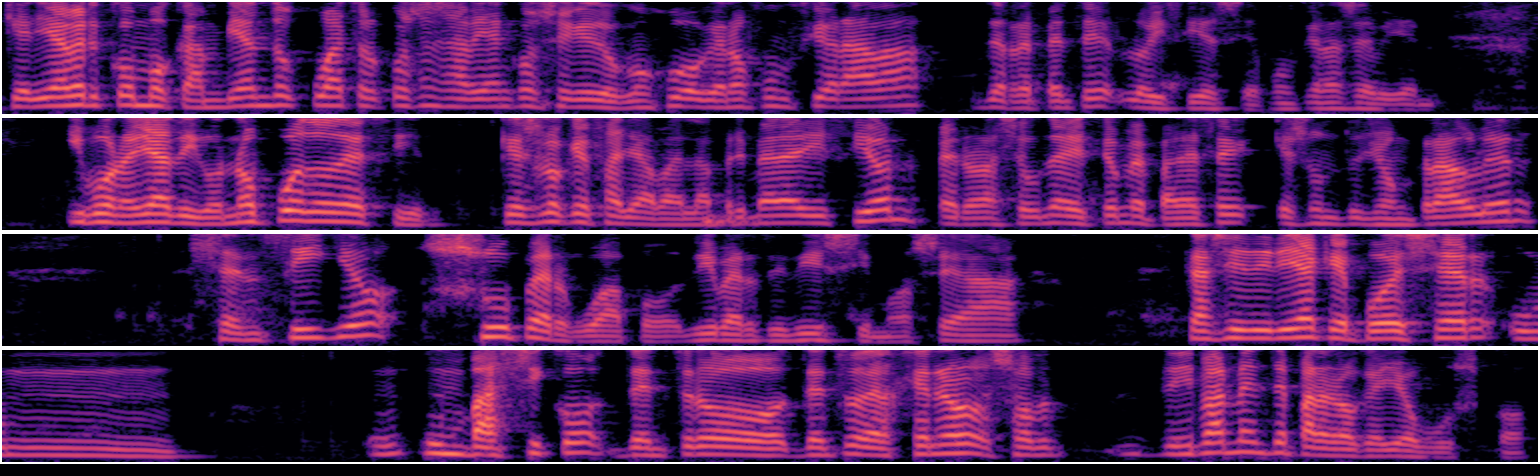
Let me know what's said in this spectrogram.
quería ver cómo cambiando cuatro cosas habían conseguido que un juego que no funcionaba de repente lo hiciese, funcionase bien. Y bueno, ya digo, no puedo decir qué es lo que fallaba en la primera edición, pero la segunda edición me parece que es un Dungeon Crawler sencillo, súper guapo, divertidísimo. O sea, casi diría que puede ser un, básico dentro, dentro del género, principalmente para lo que yo busco.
